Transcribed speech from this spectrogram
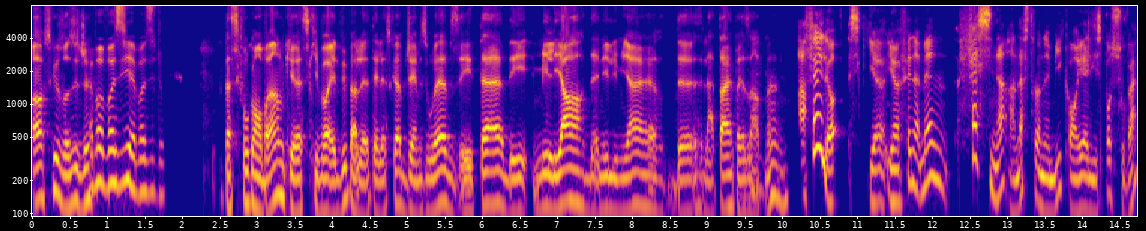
Ah, excuse, vas-y, Joe. Vas-y, vas-y, Joe. Parce qu'il faut comprendre que ce qui va être vu par le télescope James Webb est à des milliards d'années-lumière de la Terre présentement. En fait, là, il y, a, un phénomène fascinant en astronomie qu'on ne réalise pas souvent.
